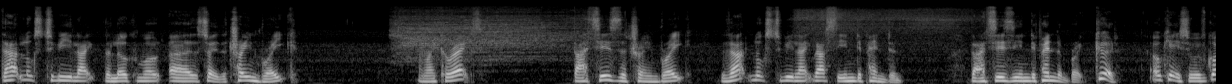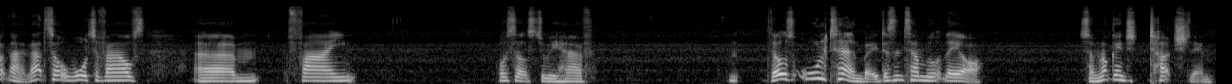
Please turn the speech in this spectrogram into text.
That looks to me like the locomotive... Uh, sorry, the train brake. Am I correct? That is the train brake. That looks to be like that's the independent. That is the independent brake. Good. Okay, so we've got that. That's our water valves. Um, fine. What else do we have? Those all turn, but it doesn't tell me what they are. So I'm not going to touch them.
